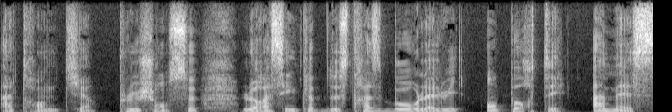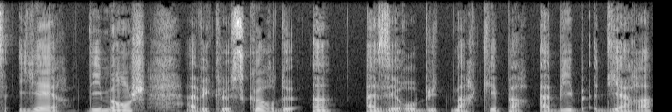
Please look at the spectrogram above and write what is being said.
à 30. Tiens, plus chanceux, le Racing Club de Strasbourg l'a lui emporté à Metz hier dimanche avec le score de 1 à 0 but marqué par Habib Diarra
